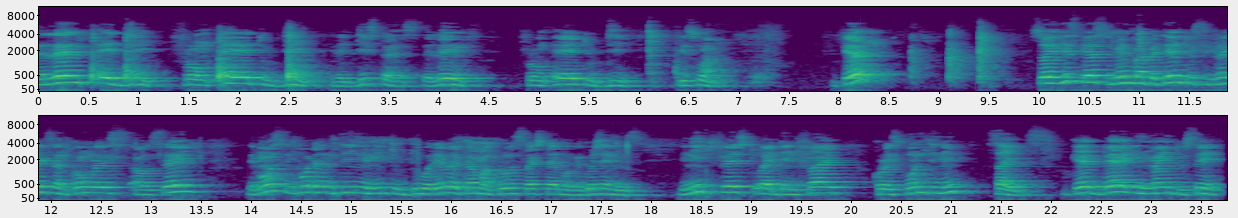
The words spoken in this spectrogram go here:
the length AD from A to D, the distance, the length from A to D, this one. Okay? So in this case, remember, pertaining to similarities and congruence, I was saying the most important thing you need to do whenever you come across such type of equation is you need first to identify corresponding sides. Okay, bear in mind to say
